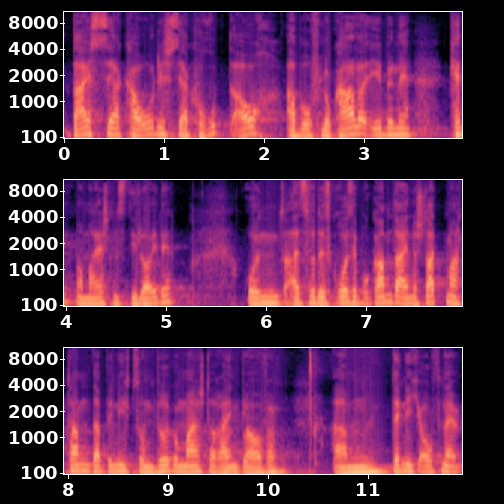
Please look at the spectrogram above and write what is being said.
da ist sehr chaotisch, sehr korrupt auch, aber auf lokaler Ebene kennt man meistens die Leute. Und als wir das große Programm da in der Stadt gemacht haben, da bin ich zum Bürgermeister reingelaufen, ähm, den ich auf, eine,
